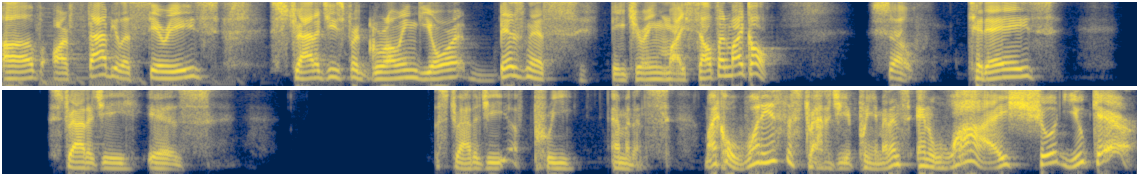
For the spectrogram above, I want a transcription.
of our fabulous series, Strategies for Growing Your Business, featuring myself and Michael. So, today's strategy is the strategy of preeminence. Michael, what is the strategy of preeminence and why should you care?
